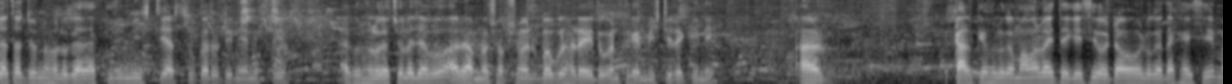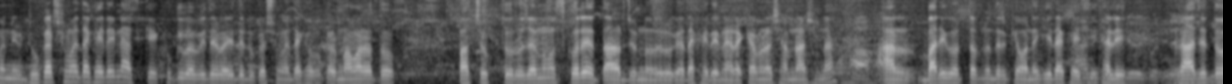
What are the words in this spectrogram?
চাচার জন্য হলো গা এক কেজি মিষ্টি আর সুগার রুটি নিয়ে নিচ্ছি এখন হলো গা চলে যাব আর আমরা সবসময় বাবুর হাটে এই দোকান থেকে মিষ্টিটা কিনি। আর কালকে হলো মামার বাড়িতে গেছি ওইটাও হলো দেখাইছি। মানে ঢোকার সময় দেখাই দেয় না আজকে খুকি বাবিদের বাড়িতে ঢোকার সময় দেখাবো কারণ মামারা তো পাচক তো রোজা নামাজ করে তার জন্য দেখাই দেয় না এরা ক্যামেরার সামনে আসে না। আর বাড়িঘর তো আপনাদেরকে অনেকেই দেখাইছি খালি রাজে তো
